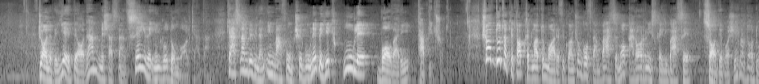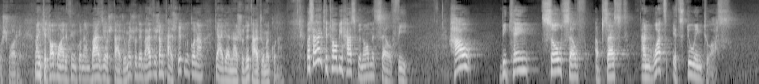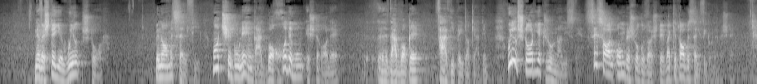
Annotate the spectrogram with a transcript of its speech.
جالبه یه عده آدم نشستن سیر این رو دنبال کردن که اصلا ببینن این مفهوم چگونه به یک قول باوری تبدیل شد. شاید دو تا کتاب خدمتتون معرفی کنم چون گفتم بحث ما قرار نیست خیلی بحث ساده باشه یه مقدار دشواره. من کتاب معرفی می‌کنم بعضیاش ترجمه شده بعضیش هم تشویق می‌کنم که اگر نشده ترجمه کنم. مثلا کتابی هست به نام سلفی. How became so self-obsessed and what it's doing to us. نوشته ویل شتور به نام سلفی. ما چگونه اینقدر با خودمون اشتغال در واقع فردی پیدا کردیم؟ ویل شتور یک ژورنالیسته. سه سال عمرش رو گذاشته و کتاب سلفی رو نوشته.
